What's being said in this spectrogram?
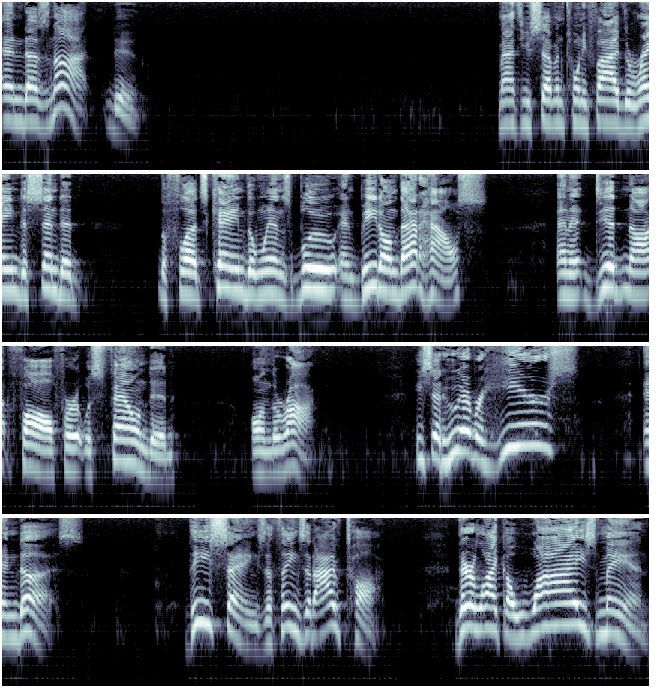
and does not do. Matthew 7 25, the rain descended, the floods came, the winds blew and beat on that house and it did not fall, for it was founded on the rock. He said, Whoever hears and does these sayings, the things that I've taught, they're like a wise man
